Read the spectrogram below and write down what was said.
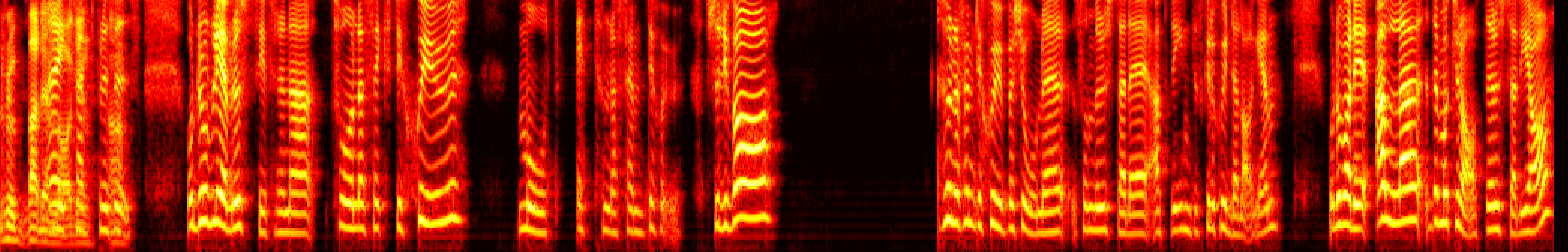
rubba den Nej, lagen. exakt, precis. Och då blev röstsiffrorna 267 mot 157. Så det var 157 personer som röstade att vi inte skulle skydda lagen. Och då var det alla demokrater röstade ja.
